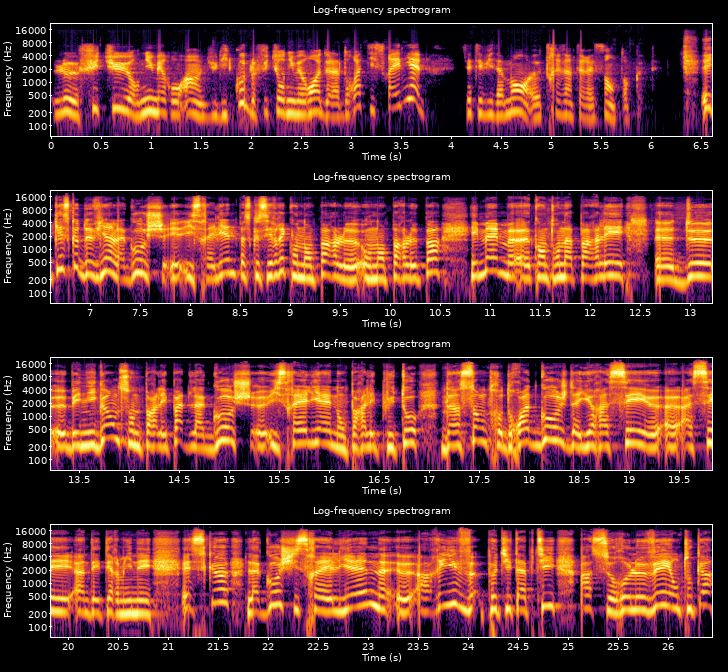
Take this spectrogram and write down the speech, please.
le futur numéro un du Likoud, le futur numéro un de la droite israélienne, c'est évidemment très intéressant en tant que. Et qu'est-ce que devient la gauche israélienne? Parce que c'est vrai qu'on n'en parle, parle pas. Et même euh, quand on a parlé euh, de euh, Benny Gantz, on ne parlait pas de la gauche israélienne. On parlait plutôt d'un centre droite-gauche, d'ailleurs assez, assez indéterminé. Est-ce que la gauche israélienne arrive petit à petit à se relever, en tout cas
